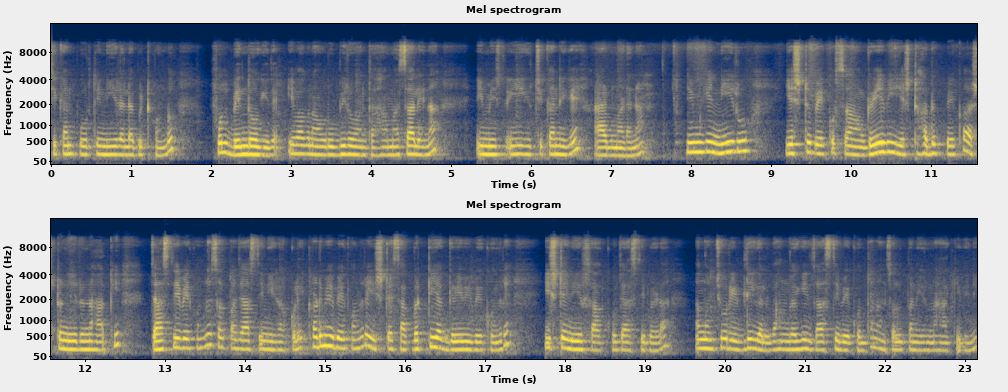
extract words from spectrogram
ಚಿಕನ್ ಪೂರ್ತಿ ನೀರೆಲ್ಲ ಬಿಟ್ಕೊಂಡು ಫುಲ್ ಬೆಂದೋಗಿದೆ. ಇವಾಗ ನಾವು ರುಬ್ಬಿರುವಂತಹ ಮಸಾಲೆನ ಈ ಮಿಸ್ ಈ ಚಿಕನಿಗೆ ಆ್ಯಡ್ ಮಾಡೋಣ. ನಿಮಗೆ ನೀರು ಎಷ್ಟು ಬೇಕು, ಸ ಗ್ರೇವಿ ಎಷ್ಟು ಹದಕ್ಕೆ ಬೇಕೋ ಅಷ್ಟು ನೀರನ್ನು ಹಾಕಿ ಜಾಸ್ತಿ ಬೇಕು ಅಂದರೆ ಸ್ವಲ್ಪ ಜಾಸ್ತಿ ನೀರು ಹಾಕ್ಕೊಳ್ಳಿ ಕಡಿಮೆ ಬೇಕು ಅಂದರೆ ಇಷ್ಟೇ ಸಾಕು. ಗಟ್ಟಿಯಾಗಿ ಗ್ರೇವಿ ಬೇಕು ಅಂದರೆ ಇಷ್ಟೇ ನೀರು ಸಾಕು, ಜಾಸ್ತಿ ಬೇಡ. ನಂಗೊಂಚೂರು ಇಡ್ಲಿಗಲ್ವ, ಹಾಗಾಗಿ ಜಾಸ್ತಿ ಬೇಕು ಅಂತ ನಾನು ಸ್ವಲ್ಪ ನೀರನ್ನ ಹಾಕಿದ್ದೀನಿ.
